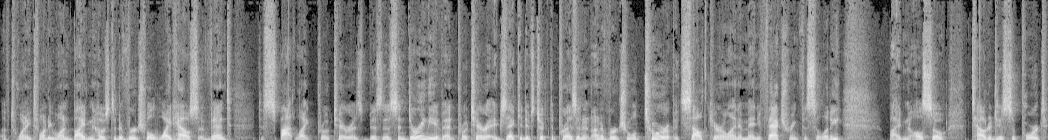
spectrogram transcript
of 2021, Biden hosted a virtual White House event to spotlight Proterra's business. And during the event, Proterra executives took the president on a virtual tour of its South Carolina manufacturing facility. Biden also touted his support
